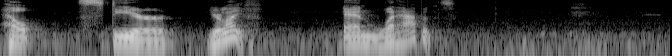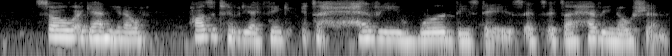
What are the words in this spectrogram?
help steer your life and what happens. So again, you know, positivity, I think it's a heavy word these days. It's it's a heavy notion.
